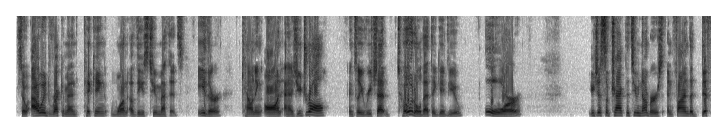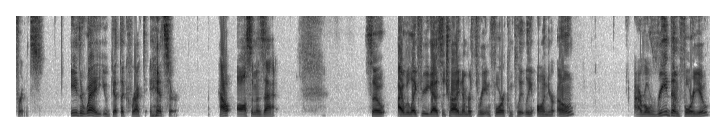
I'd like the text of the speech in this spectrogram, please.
So I would recommend picking one of these two methods. Either counting on as you draw until you reach that total that they give you, or you just subtract the two numbers and find the difference. Either way, you get the correct answer. How awesome is that? So I would like for you guys to try number three and four completely on your own. I will read them for you.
